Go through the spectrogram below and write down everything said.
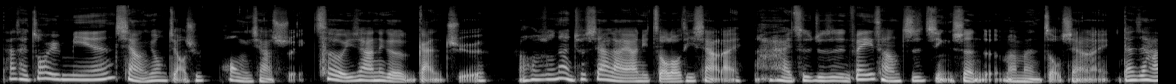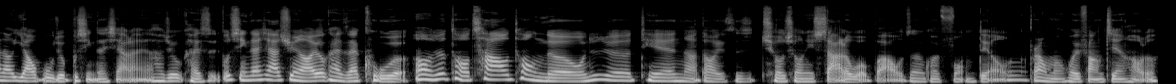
他才终于勉强用脚去碰一下水，测一下那个感觉。然后说：“那你就下来啊，你走楼梯下来。”他还是就是非常之谨慎的慢慢走下来，但是他到腰部就不行再下来，然后就开始不行再下去，然后又开始在哭了。哦，我就头超痛的，我就觉得天哪，到底是求求你杀了我吧，我真的快疯掉了。不然我们回房间好了。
